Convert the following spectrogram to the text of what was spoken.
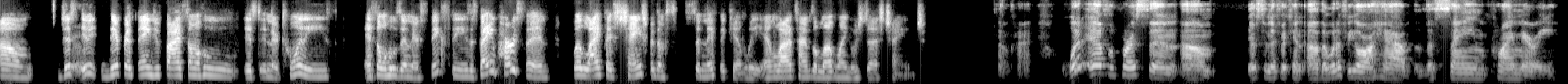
Um, just yeah. it, different things. You find someone who is in their twenties and someone who's in their sixties, the same person, but life has changed for them significantly. And a lot of times the love language does change. Okay. What if a person, um, your significant other, what if you all have the same primary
